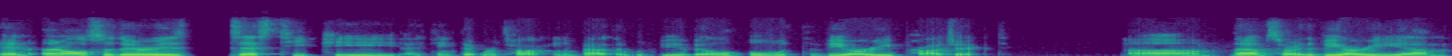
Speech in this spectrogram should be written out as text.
and, and also there is STP, I think that we're talking about that would be available with the VRE project um, I'm sorry, the VRE um,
